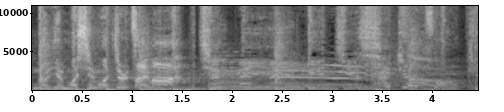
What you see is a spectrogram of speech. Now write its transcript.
我也没心我劲儿在吗？亲的比鸡还早，吃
